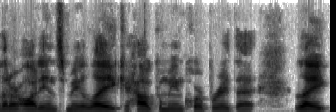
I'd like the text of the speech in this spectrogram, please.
that our audience may like. How can we incorporate that? Like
